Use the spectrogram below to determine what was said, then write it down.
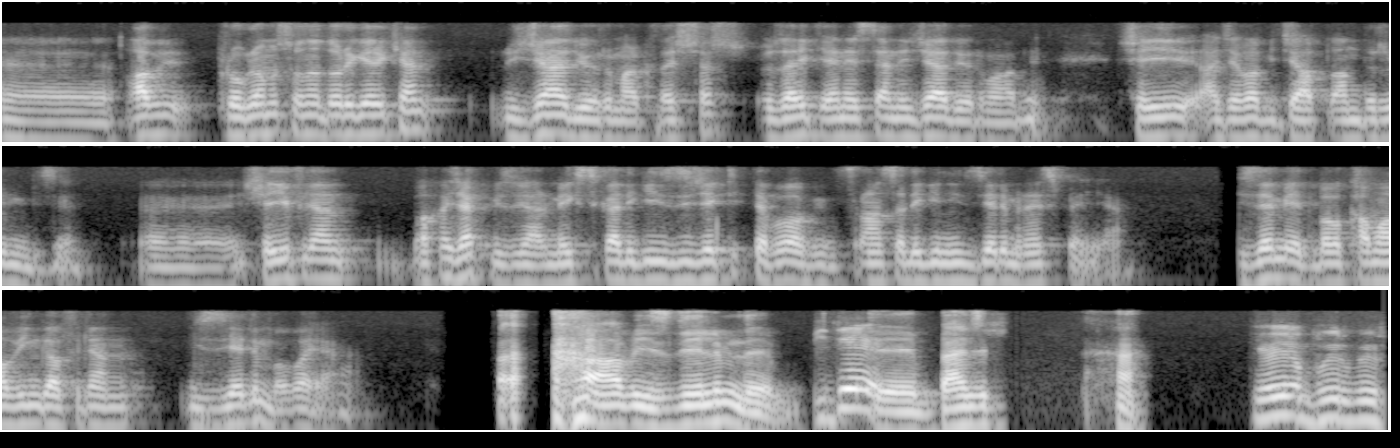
Ee, abi programın sonuna doğru gelirken rica ediyorum arkadaşlar. Özellikle Enes'ten rica ediyorum abi. Şeyi acaba bir cevaplandırır mı bizi? Ee, şeyi falan bakacak biz yani Meksika Ligi izleyecektik de baba bir Fransa Ligi'ni izleyelim resmen ya. İzlemeyelim baba Kamavinga falan izleyelim baba ya. Abi izleyelim de Bir de e, bence yo yo buyur buyur.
